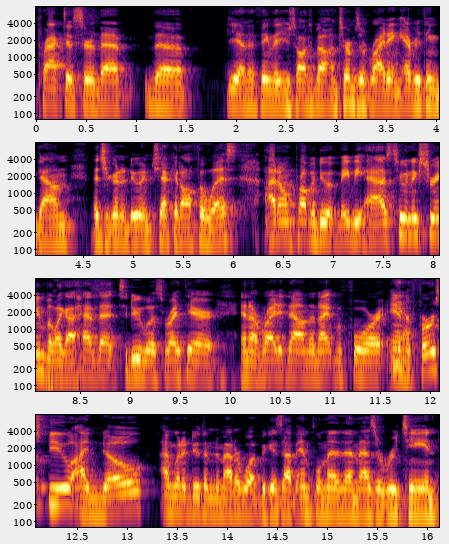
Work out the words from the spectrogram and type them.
practice or that the yeah the thing that you talked about in terms of writing everything down that you're going to do and check it off the list. I don't probably do it maybe as to an extreme, but like I have that to do list right there and I write it down the night before. And Yeah. the first few I know I'm going to do them no matter what because I've implemented them as a routine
